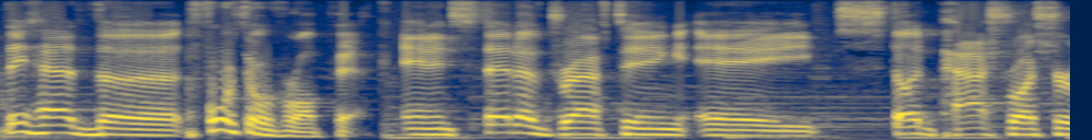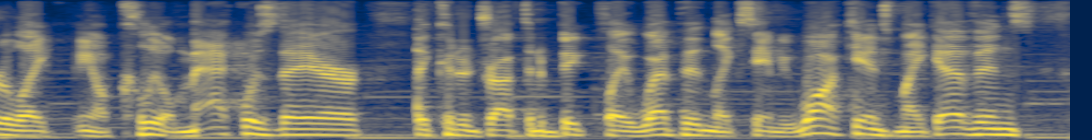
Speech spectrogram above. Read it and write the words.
They had the fourth overall pick, and instead of drafting a stud pass rusher like, you know, Khalil Mack was there, they could have drafted a big play weapon like Sammy Watkins, Mike Evans.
